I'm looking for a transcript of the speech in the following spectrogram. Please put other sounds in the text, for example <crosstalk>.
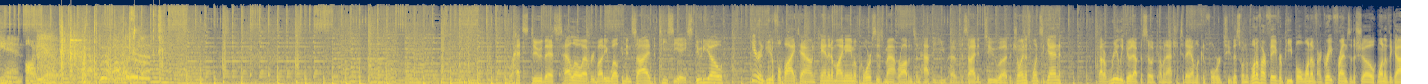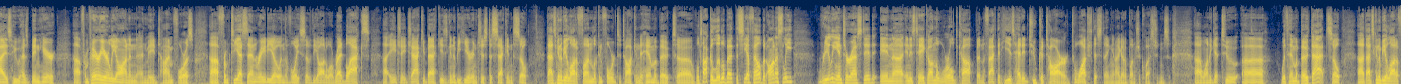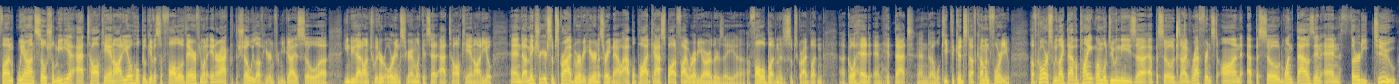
Can Audio. Let's do this. Hello, everybody. Welcome inside the TCA studio here in beautiful Bytown, Canada. My name, of course, is Matt Robinson. Happy you have decided to uh, to join us once again. Got a really good episode coming at you today. I'm looking forward to this one with one of our favorite people, one of our great friends of the show, one of the guys who has been here uh, from very early on and, and made time for us uh, from TSN Radio and the voice of the Ottawa Redblacks. Uh, AJ Jakubec is going to be here in just a second. So that's going to be a lot of fun. Looking forward to talking to him about. Uh, we'll talk a little about the CFL, but honestly, really interested in uh, in his take on the World Cup and the fact that he is headed to Qatar to watch this thing. And I got a bunch of questions uh, I want to get to uh, with him about that. So uh, that's going to be a lot of fun. We are on social media at Tall Can Audio. Hope you'll give us a follow there if you want to interact with the show. We love hearing from you guys. So uh, you can do that on Twitter or Instagram, like I said, at Tall Can Audio. And uh, make sure you're subscribed wherever you're hearing us right now. Apple Podcast, Spotify, wherever you are, there's a, uh, a follow button, there's a subscribe button. Uh, go ahead and hit that, and uh, we'll keep the good stuff coming for you. Of course, we like to have a pint when we're doing these uh, episodes. I've referenced on episode 1032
